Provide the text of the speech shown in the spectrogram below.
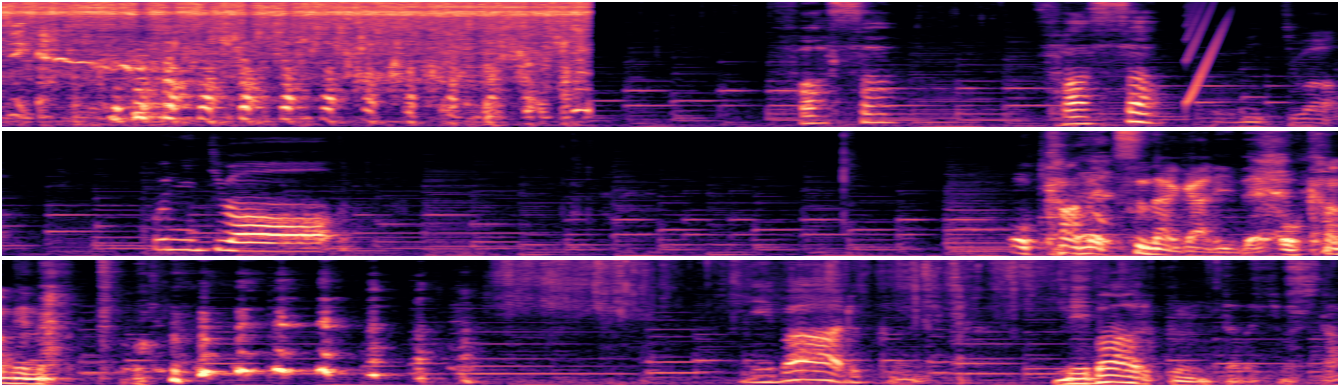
あっちファサファサこんにちは。こんにちは。おかめつながりでおかめ納豆。ネバールくん。ネバールくんいただきました。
